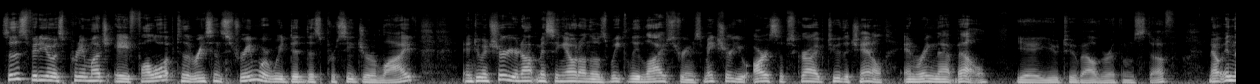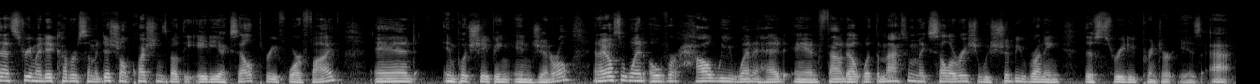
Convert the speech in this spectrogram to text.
So this video is pretty much a follow-up to the recent stream where we did this procedure live. And to ensure you're not missing out on those weekly live streams, make sure you are subscribed to the channel and ring that bell. Yay, YouTube algorithm stuff. Now in that stream, I did cover some additional questions about the ADXL 345 and input shaping in general. And I also went over how we went ahead and found out what the maximum acceleration we should be running this 3D printer is at.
